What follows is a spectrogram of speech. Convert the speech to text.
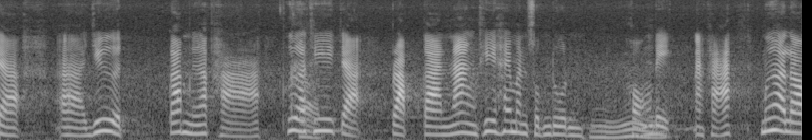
จะอ่ายืดกล้ามเนื้อขา เพื่อครับที่จะปรับการนั่งที่ให้มันสมดุลมของเด็กนะคะ เมื่อเรา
